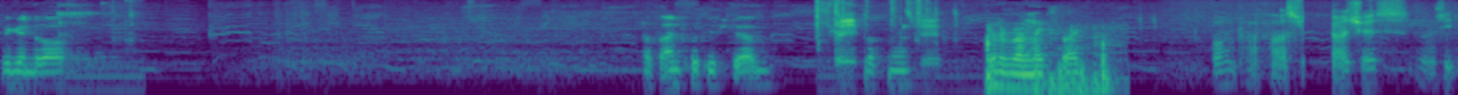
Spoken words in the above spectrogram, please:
Wir gehen drauf. Lass ein Putty sterben. Three, Lass mir. two. Gonna run next flag. Brauchen ein paar Fast Charges. Dann sieht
